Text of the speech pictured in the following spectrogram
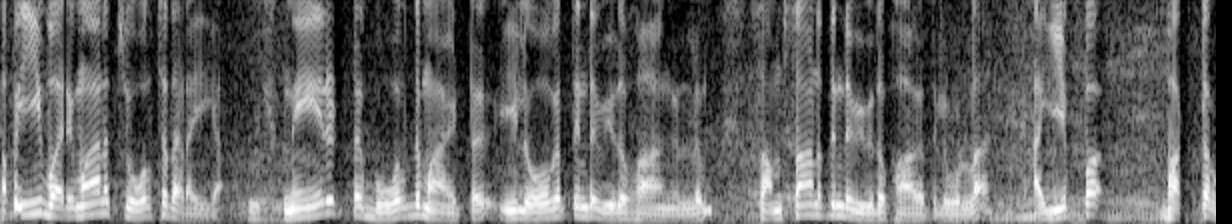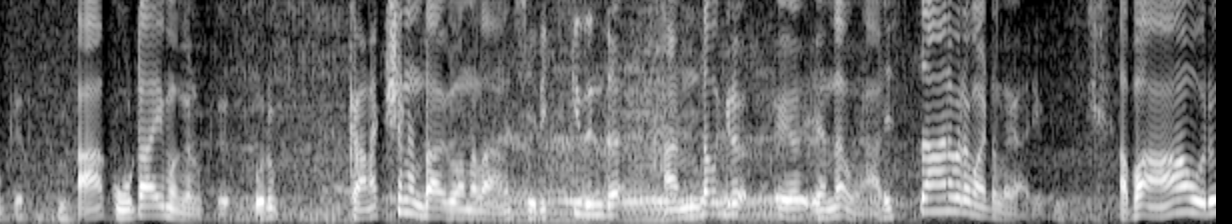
അപ്പോൾ ഈ വരുമാന ചോർച്ച തടയുക. നേരിട്ട് ബോർഡുമായിട്ട് ഈ ലോകത്തിന്റെ വിവിധ ഭാഗങ്ങളിലും സംസ്ഥാനത്തിന്റെ വിവിധ ഭാഗത്തിലുമുള്ള അയ്യപ്പ ഭക്തർക്ക് ആ കൂട്ടായ്മകൾക്ക് ഒരു കണക്ഷൻ ഉണ്ടാകുക എന്നുള്ളതാണ് ശരിക്കും ഇതിന്റെ അണ്ടർഗ്ര എന്താ അടിസ്ഥാനപരമായിട്ടുള്ള കാര്യം. അപ്പോൾ ആ ഒരു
